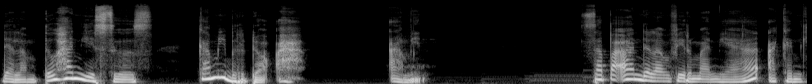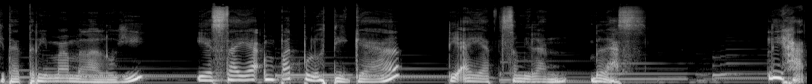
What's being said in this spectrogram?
Dalam Tuhan Yesus, kami berdoa. Amin. Sapaan dalam firman-Nya akan kita terima melalui Yesaya 43 di ayat 19. Lihat,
